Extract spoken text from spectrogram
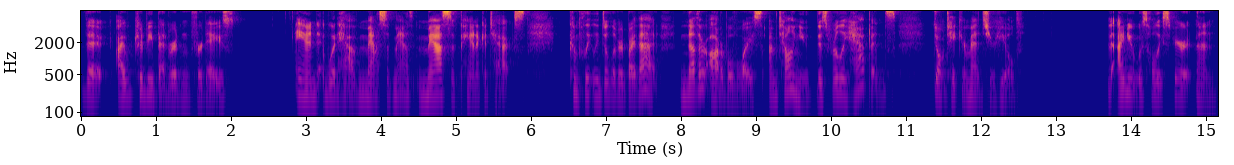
that I could be bedridden for days and would have massive, mass, massive panic attacks completely delivered by that. Another audible voice. I'm telling you, this really happens. Don't take your meds, you're healed. I knew it was Holy Spirit then.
